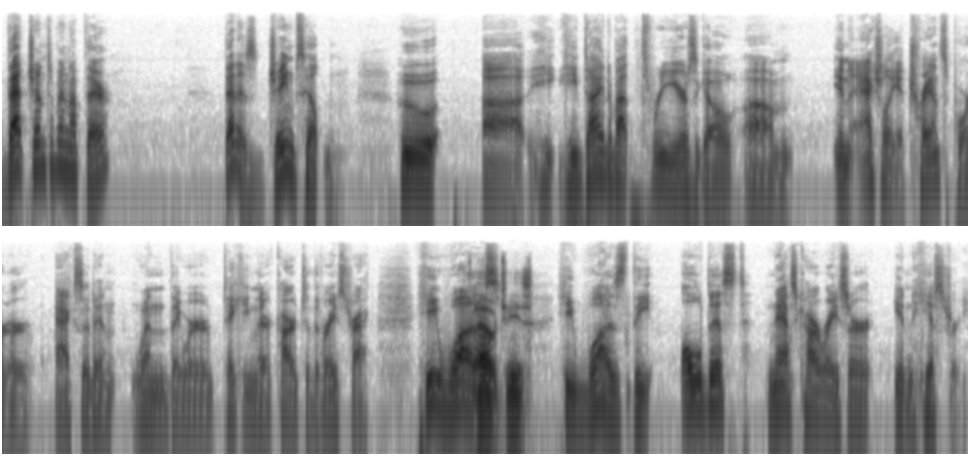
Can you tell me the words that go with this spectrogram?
that gentleman up there, that is James Hylton, who uh, he he died about three years ago um, in actually a transporter accident when they were taking their car to the racetrack. He was Oh geez. he was the oldest NASCAR racer in history.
